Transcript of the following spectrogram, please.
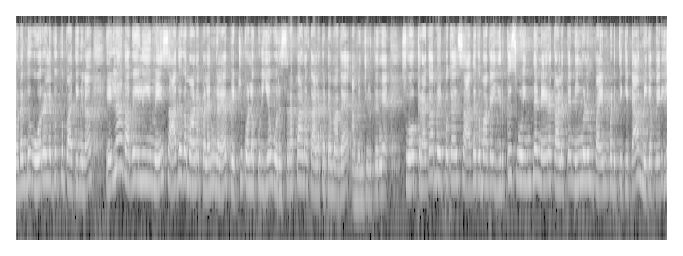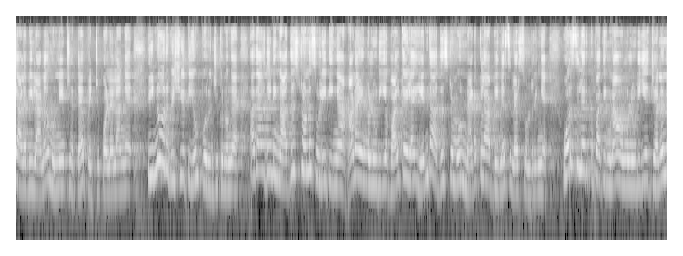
தொடர்ந்து ஓரளவுக்கு பார்த்தீங்கன்னா எல்லா வகையிலையுமே சாதகமான பலன்களை பெற்றுக்கொள்ளக்கூடிய ஒரு சிறப்பான காலகட்டமாக அமைஞ்சிருக்குங்க. ஸோ கிரக அமைப்புகள் சாதகமாக இருக்கு. ஸோ இந்த நேர காலத்தை நீங்களும் பயன்படுத்திக்கிட்டா மிகப்பெரிய அளவிலான முன்னேற்றத்தை பெற்றுக்கொள்ளலாங்க. இன்னொரு விஷயத்தையும் புரிஞ்சுக்கணுங்க. அதாவது நீங்கள் அதிர்ஷ்டம்னு சொல்லிட்டீங்க. ஆனால் எங்களுடைய வாழ்க்கையில் எந்த அதிர்ஷ்டமும் நடக்கல அப்படின்னு சிலர் சொல்கிறீங்க ஒரு சிலருக்கு பார்த்தீங்கன்னா அவங்களுடைய ஜனன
